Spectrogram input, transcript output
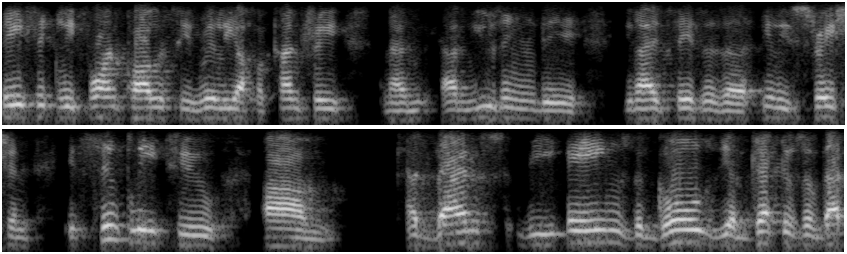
basically foreign policy really of a country, and I'm, I'm using the United States as an illustration, is simply to um, advance the aims, the goals, the objectives of that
